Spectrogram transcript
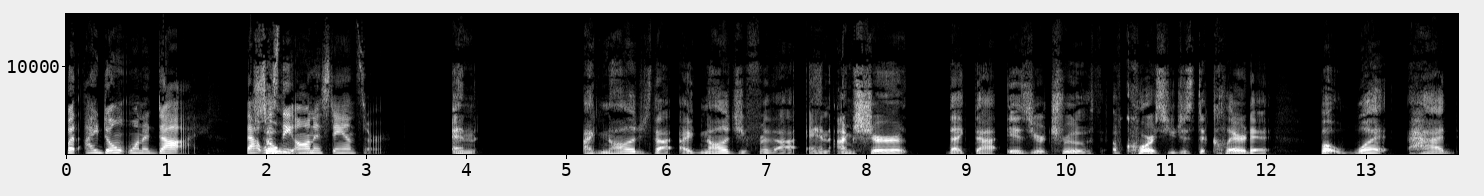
but I don't want to die. That So was the honest answer. and I acknowledge that. I acknowledge you for that. And I'm sure that that is your truth. Of course, you just declared it. But what had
